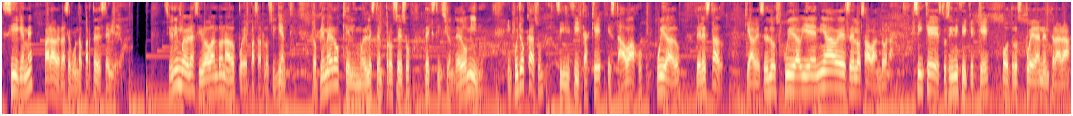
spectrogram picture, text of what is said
Sígueme para ver la segunda parte de este video. Si un inmueble ha sido abandonado puede pasar lo siguiente. Lo primero, que el inmueble esté en proceso de extinción de dominio, en cuyo caso significa que está bajo cuidado del Estado, que a veces los cuida bien y a veces los abandona, sin que esto signifique que otros puedan entrar a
